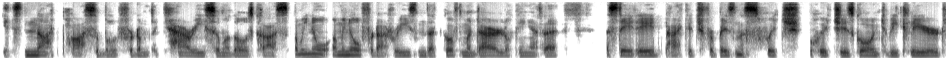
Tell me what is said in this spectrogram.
it's not possible for them to carry some of those costs. And we know, and we know for that reason that government are looking at a, a state aid package for business, which which is going to be cleared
